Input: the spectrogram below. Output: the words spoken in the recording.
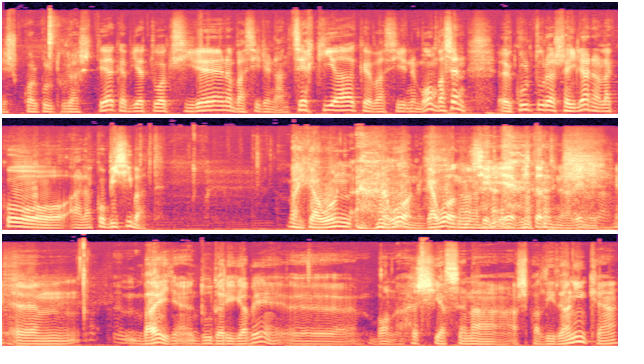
eskual kultura asteak abiatuak ziren, baziren antzerkiak, baziren, bon, bazen, uh, kultura sailan alako, alako bizi bat. Bai, gauon. Gauon, gauon, duzien, eh, biztatzen aleni. Bai, dudari gabe, e, bon, hasia zena aspaldidanik, eh?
